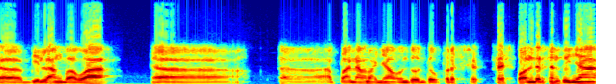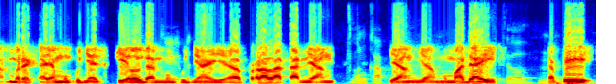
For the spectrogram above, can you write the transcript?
uh, bilang bahwa uh, uh, apa namanya untuk untuk first responder tentunya mereka yang mempunyai skill dan okay, mempunyai uh, peralatan yang Lengkap. yang yang memadai. Hmm. Tapi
